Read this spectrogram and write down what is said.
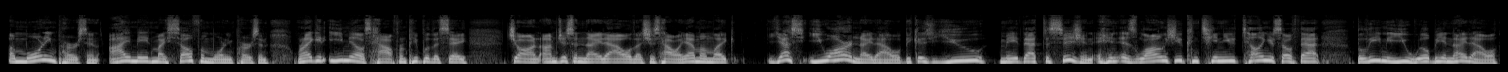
a morning person. I made myself a morning person. When I get emails, Hal, from people that say, John, I'm just a night owl. That's just how I am. I'm like, yes, you are a night owl because you made that decision. And as long as you continue telling yourself that, believe me, you will be a night owl.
